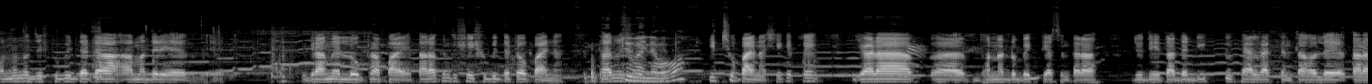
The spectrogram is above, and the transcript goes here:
অন্যান্য যে সুবিধাটা আমাদের গ্রামের লোকরা পায় তারা কিন্তু সেই সুবিধাটাও পায় না। তা কিচ্ছু ভাই না বাবা। কিচ্ছু পায় না। সেক্ষেত্রে যারা ধনাঢ্য ব্যক্তি আছেন তারা যদি তাদের একটু খেয়াল রাখতেন, তাহলে তারা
